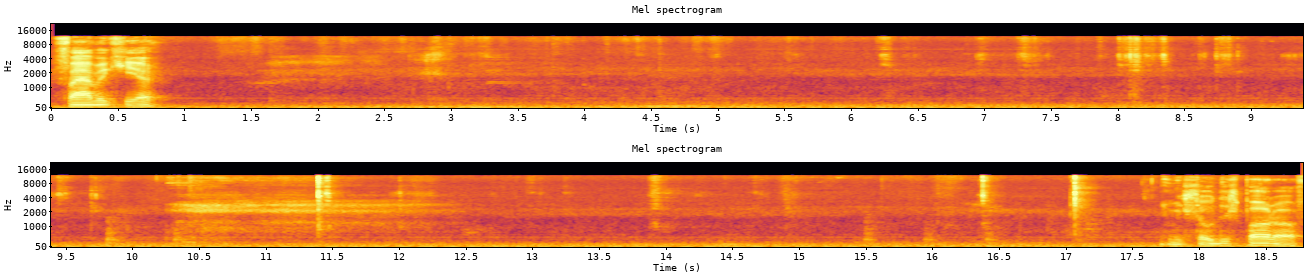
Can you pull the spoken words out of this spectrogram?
fabric here. Sew this part off.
